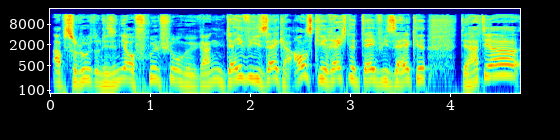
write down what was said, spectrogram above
Absolut und die sind ja auch früh in Führung gegangen. Davy Selke, ausgerechnet Davy Selke, der hat ja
